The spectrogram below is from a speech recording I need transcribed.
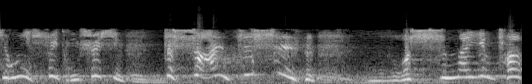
小民水通水行，这杀人之事，我实难应承。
